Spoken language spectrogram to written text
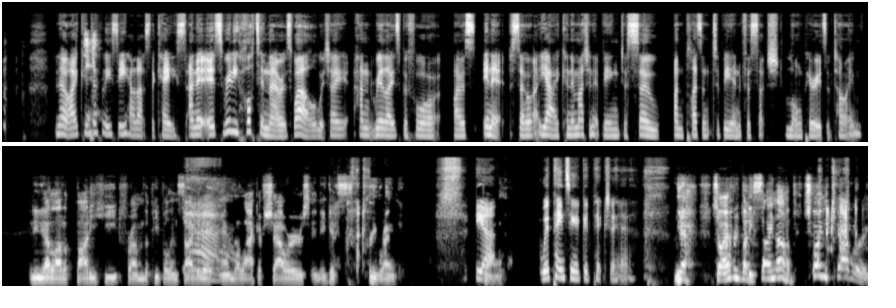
No, I can definitely see how that's the case. And it, it's really hot in there as well, which I hadn't realized before I was in it. So, uh, yeah, I can imagine it being just so unpleasant to be in for such long periods of time. And you got a lot of body heat from the people inside yeah. of it and the lack of showers, and it gets pretty rank. Yeah. So. We're painting a good picture here. Yeah. So, everybody sign up, join the cavalry.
